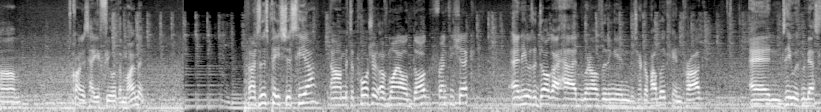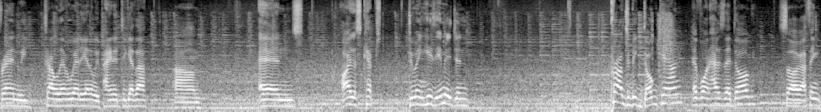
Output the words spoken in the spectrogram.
Um, it's kind of just how you feel at the moment. Now to this piece just here, um, it's a portrait of my old dog, František. And he was a dog I had when I was living in the Czech Republic, in Prague. And he was my best friend. We traveled everywhere together, we painted together. Um, and I just kept doing his image and Prague's a big dog town. Everyone has their dog. So I think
